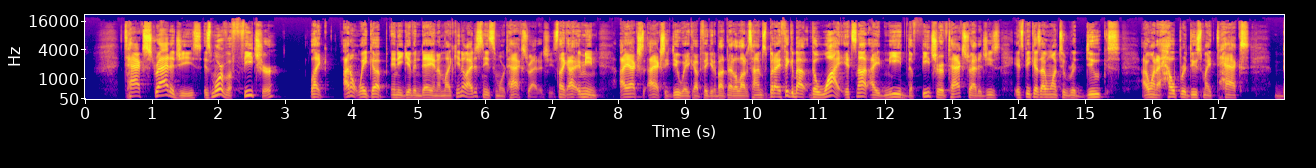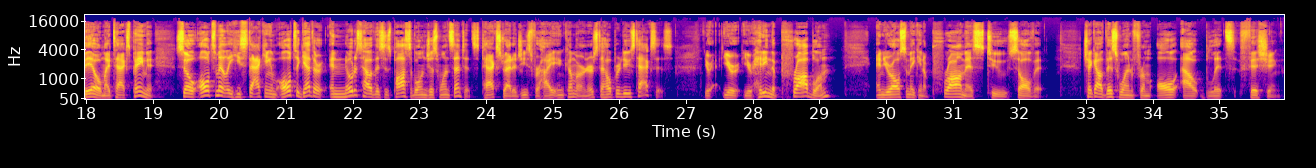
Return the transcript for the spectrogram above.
Tax strategies is more of a feature. Like I don't wake up any given day and I'm like, you know, I just need some more tax strategies. Like I, I mean, I actually I actually do wake up thinking about that a lot of times, but I think about the why. It's not I need the feature of tax strategies. It's because I want to reduce I want to help reduce my tax bill, my tax payment. So ultimately, he's stacking them all together. And notice how this is possible in just one sentence tax strategies for high income earners to help reduce taxes. You're, you're, you're hitting the problem and you're also making a promise to solve it. Check out this one from All Out Blitz Fishing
